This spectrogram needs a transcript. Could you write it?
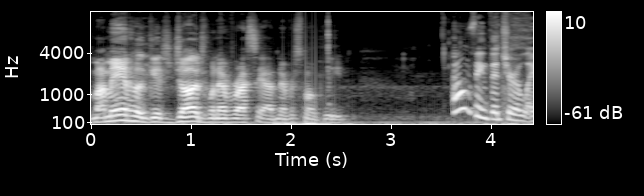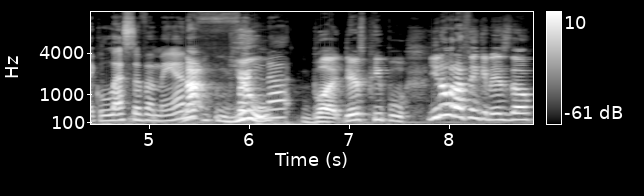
my manhood gets judged whenever I say I've never smoked weed. I don't think that you're like less of a man. not you, not- but there's people. You know what I think it is though.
